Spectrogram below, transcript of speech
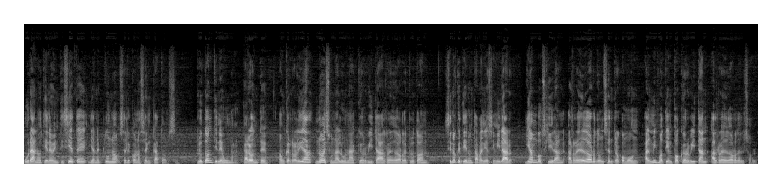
Urano tiene 27 y a Neptuno se le conocen 14. Plutón tiene una, Caronte, aunque en realidad no es una luna que orbita alrededor de Plutón, sino que tiene un tamaño similar y ambos giran alrededor de un centro común al mismo tiempo que orbitan alrededor del Sol.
